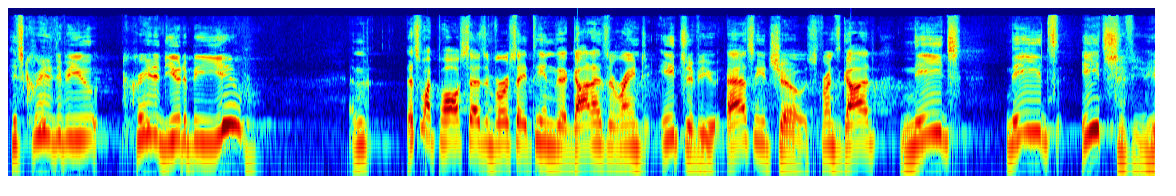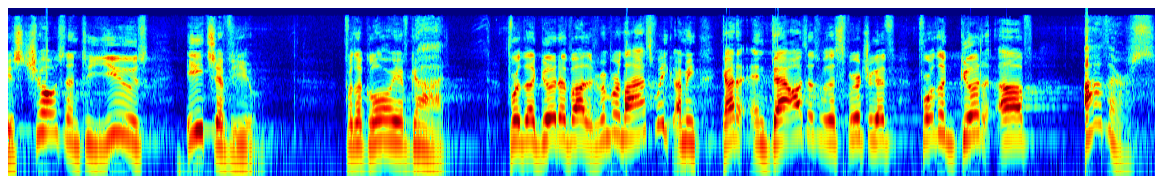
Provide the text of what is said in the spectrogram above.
He's created, to be you, created you to be you. And that's why Paul says in verse 18 that God has arranged each of you as he chose. Friends, God needs, needs each of you. He has chosen to use each of you for the glory of God, for the good of others. Remember last week? I mean, God endows us with a spiritual gift for the good of others.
